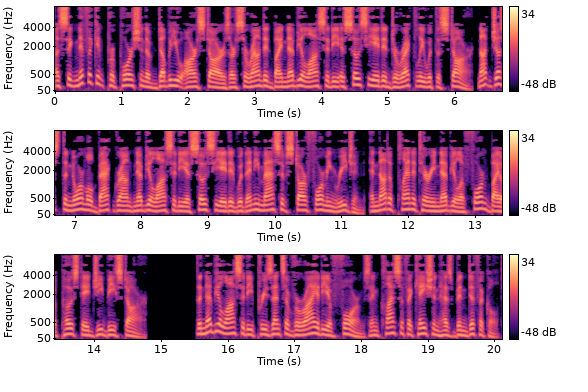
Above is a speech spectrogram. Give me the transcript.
A significant proportion of WR stars are surrounded by nebulosity associated directly with the star, not just the normal background nebulosity associated with any massive star-forming region, and not a planetary nebula formed by a post-AGB star. The nebulosity presents a variety of forms and classification has been difficult.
